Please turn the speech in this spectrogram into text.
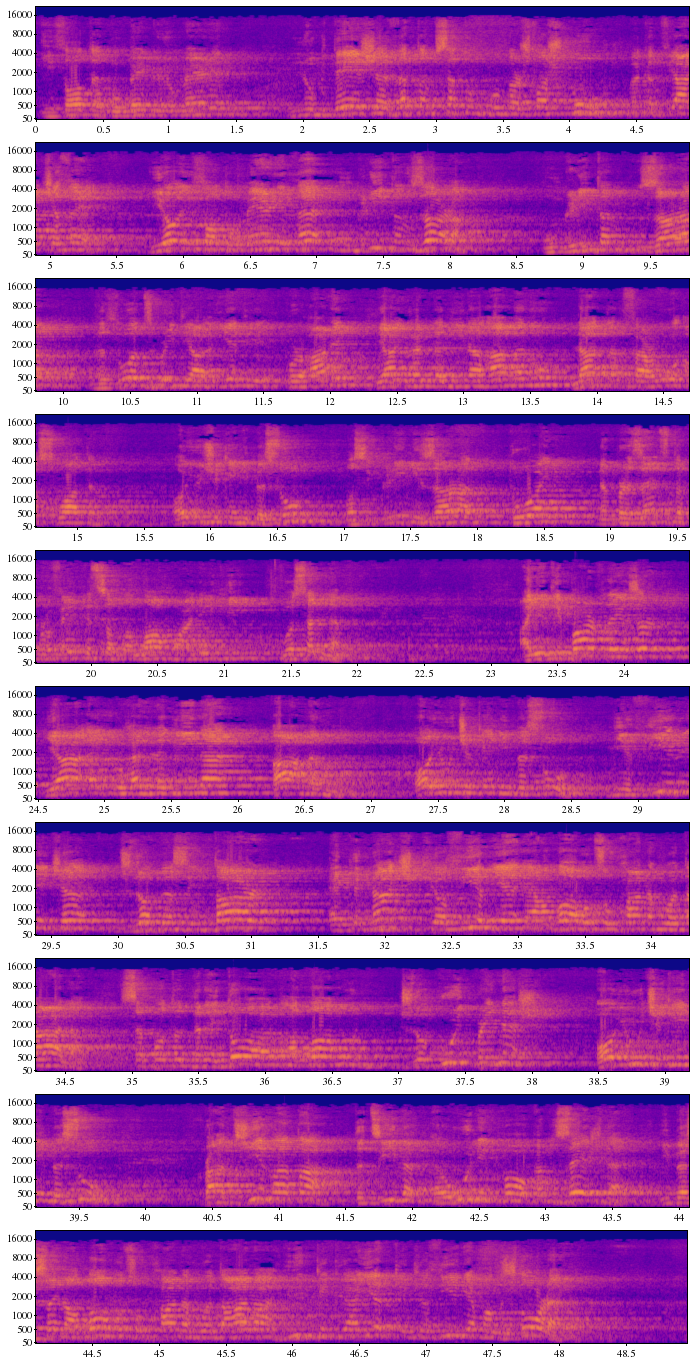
I thotë Ebu Bekri Umerit, Nuk deshe vetëm se të më kundërshtosh mu, me këtë fjalë që the. Jo, i thotë Umeri dhe u ngritën zërat. U ngritën zërat dhe thuhet zbriti ajeti i Kur'anit, Ja ejuhelladina amenu, la terfau asuatekum. O ju që keni besu, mos i ngrini zërat tuaj në prezencë të profetit sallallahu alaihi wasallam. Ajeti i parë vëllezër, Ja ejuhelladina amenu. O ju që keni besu, një thirrje që çdo besimtar e kënaq kjo thirrje e Allahut subhanahu wa taala, se po të drejtohet Allahu çdo kujt prej nesh. O ju që keni besu, pra të gjithë ata të cilët e ulin kokën në sexhde, i besojnë Allahut subhanahu wa taala, hyjnë ke ky ajet, ke kjo thirrje madhështore.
